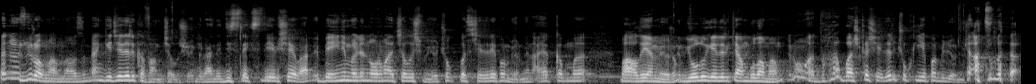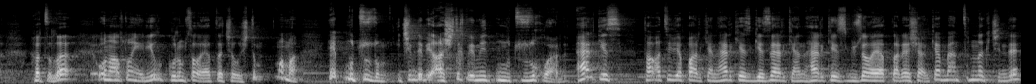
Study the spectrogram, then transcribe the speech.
Ben özgür olmam lazım. Ben geceleri kafam çalışıyor. Bende disleksi diye bir şey var. Beynim öyle normal çalışmıyor. Çok basit şeyler yapamıyorum. Yani ayakkabımı bağlayamıyorum. Yolu gelirken bulamam. Ama daha başka şeyleri çok iyi yapabiliyorum. Hatırla, hatırla 16-17 yıl kurumsal hayatta çalıştım ama hep mutsuzdum. İçimde bir açlık ve mutsuzluk vardı. Herkes tatil yaparken, herkes gezerken, herkes güzel hayatlar yaşarken ben tırnak içinde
